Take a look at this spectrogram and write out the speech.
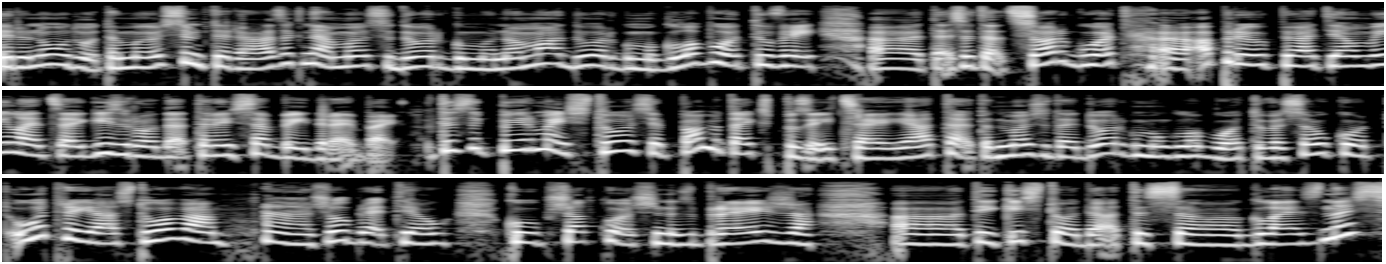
ir nodota mūsim te rāzaknē, mūsu dorgumu namā, dorgumu globotuvī, tā sacīt, sorgot, aprūpēt, jau vienlaicīgi izrodēt arī sabiedrībai. Tas ir pirmais stos, ja pamata ekspozīcija, jā, tā tad mūsu tā dorgumu globotuve. Savukārt otrajā stovā šobrīd jau jau kopš atklāšanas brīža tiek izstādātas gleznes.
